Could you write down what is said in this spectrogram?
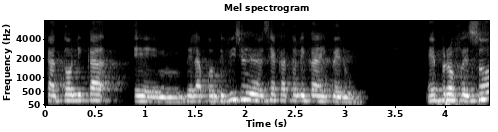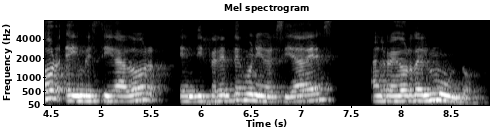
Católica, em, de la Pontificia Universidad Católica del Perú. Es profesor e investigador en diferentes universidades alrededor del mundo.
